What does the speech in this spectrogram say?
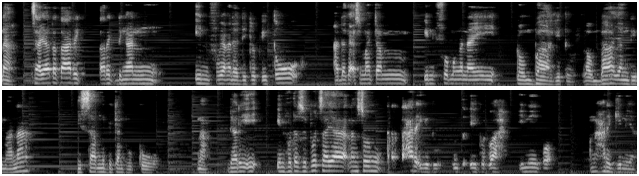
Nah, saya tertarik tarik dengan info yang ada di grup itu ada kayak semacam info mengenai lomba gitu, lomba yang di mana bisa menerbitkan buku. Nah, dari info tersebut saya langsung tertarik gitu untuk ikut. Wah ini kok menarik gini ya.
